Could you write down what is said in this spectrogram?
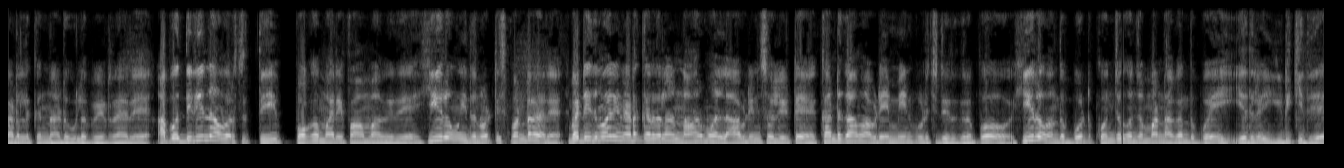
கடலுக்கு நடுவுல போயிடுறாரு. அப்போ திடீர்னு அவரை சுத்தி புகை மாதிரி ஃபார்ம் ஆகுது. ஹீரோவும் இதை நோட்டீஸ் பண்றாரு. பட் இது மாதிரி நடக்கிறதெல்லாம் நார்மல் அப்படின்னு சொல்லிட்டு கண்டுக்காம அப்படியே மீன் பிடிச்சிட்டு இருக்கிறப்போ ஹீரோ அந்த போட் கொஞ்சம் கொஞ்சமா நகர்ந்து போய் எதுலயும் இடிக்குது.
